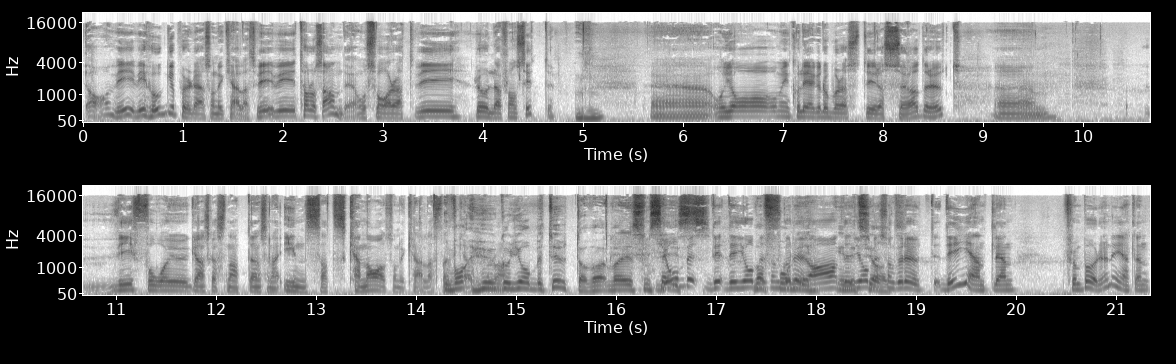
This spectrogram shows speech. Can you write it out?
ja, vi, vi hugger på det där som det kallas. Vi, vi tar oss an det och svarar att vi rullar från city. Mhm. Eh, och jag och min kollega då börjar styra söderut. Eh, vi får ju ganska snabbt en sån här insatskanal som det kallas. kan hur går jobbet ut då? Vad, vad är det som sägs? Jobbet, det, det jobbet som går ut, ja, det jobbet initialt? som går ut, det är egentligen, från början är egentligen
